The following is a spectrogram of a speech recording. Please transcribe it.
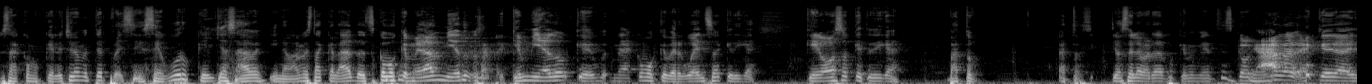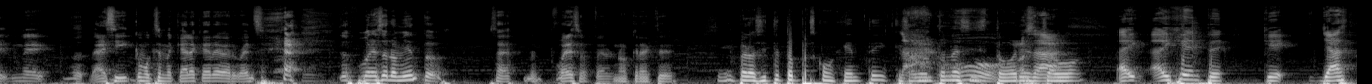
o sea, como que le echo una mentira, pero sí, seguro que él ya sabe y nada más me está calando. Es como que me da miedo, o sea, qué miedo, que me da como que vergüenza que diga, qué oso que te diga, vato, vato, sí, yo sé la verdad, ¿por qué me mientes? Como, ah, la- es que ay, me, así como que se me cae la cara de vergüenza. Entonces por eso lo miento. O sea, por eso, pero no creo que... Sí, pero si te topas con gente que se Claro, avienta unas historias, o sea, chavo. hay, hay gente que ya,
